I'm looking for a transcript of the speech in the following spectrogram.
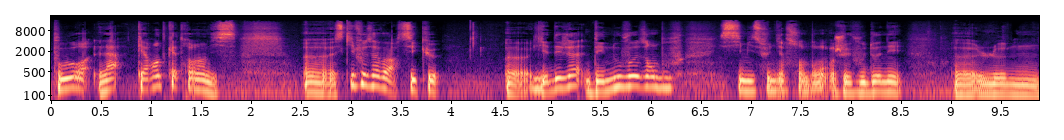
pour la 4090. Euh, ce qu'il faut savoir, c'est que euh, il y a déjà des nouveaux embouts. Si mes souvenirs sont bons, je vais vous donner le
